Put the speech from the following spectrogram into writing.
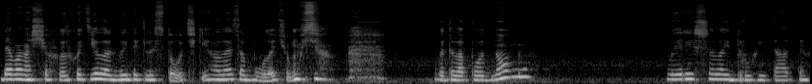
де вона ще хотіла видати листочки, але забула чомусь. Видала по одному, вирішила й другий дати.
